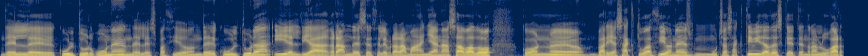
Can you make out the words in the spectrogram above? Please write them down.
del eh, Kulturgune, del espacio de cultura, y el día grande se celebrará mañana, sábado, con eh, varias actuaciones, muchas actividades que tendrán lugar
